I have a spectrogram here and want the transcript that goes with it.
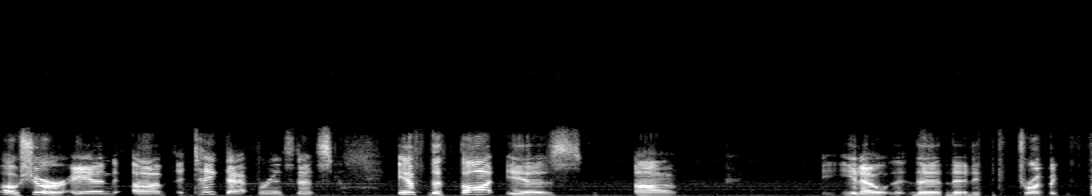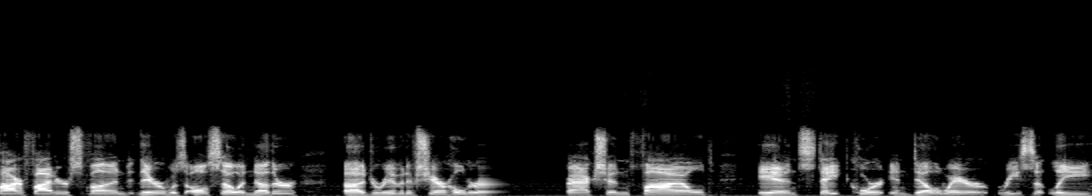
Oh, sure, and uh, take that for instance. If the thought is uh, you know the the Detroit Firefighters Fund. There was also another uh, derivative shareholder action filed in state court in Delaware recently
